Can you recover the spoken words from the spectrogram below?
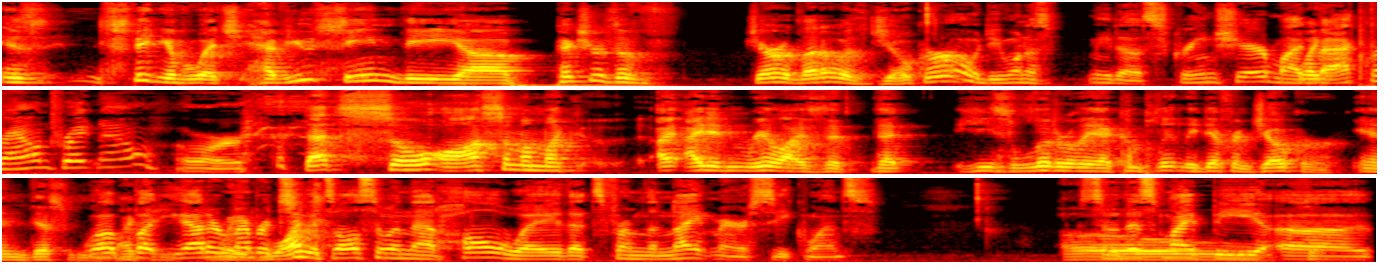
Is speaking of which, have you seen the uh, pictures of Jared Leto as Joker? oh, do you want me to screen share my Like- background right now, or That's so awesome. I'm like, I, I didn't realize that that he's literally a completely different Joker in this one. well, Like, but you got to remember what? too, it's also in that hallway that's from the nightmare sequence. So this might be Oh, a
